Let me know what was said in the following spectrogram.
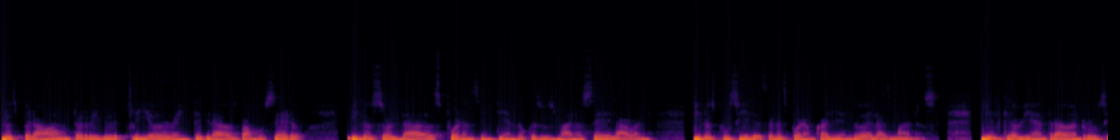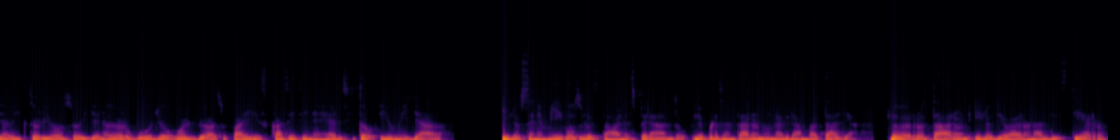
lo esperaba un terrible frío de 20 grados bajo cero y los soldados fueron sintiendo que sus manos se helaban y los fusiles se les fueron cayendo de las manos. Y el que había entrado en Rusia victorioso y lleno de orgullo volvió a su país casi sin ejército y humillado. Y los enemigos lo estaban esperando, le presentaron una gran batalla, lo derrotaron y lo llevaron al destierro,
